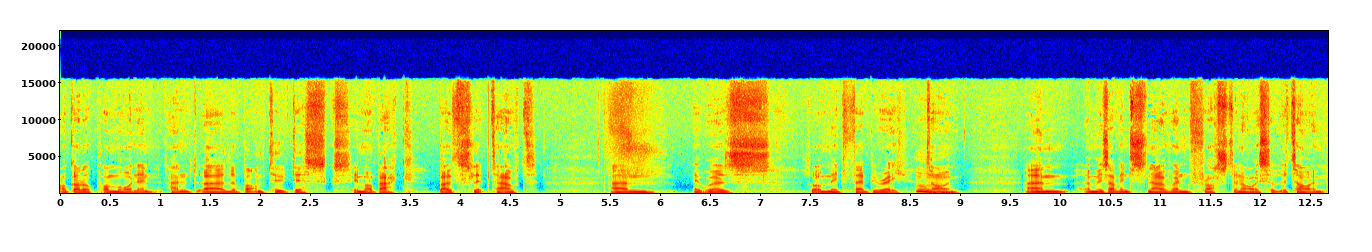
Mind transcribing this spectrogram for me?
I got up one morning and uh, the bottom two discs in my back both slipped out. Um, it was sort of mid February hmm. time, um, and we was having snow and frost and ice at the time.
